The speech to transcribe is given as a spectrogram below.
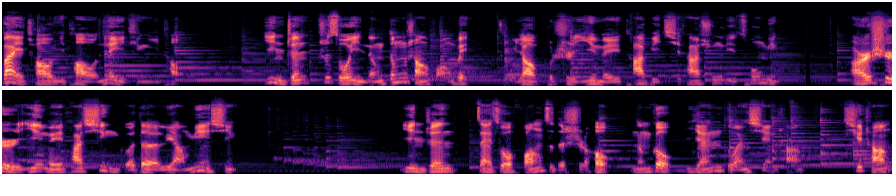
外朝一套，内廷一套。胤禛之所以能登上皇位，主要不是因为他比其他兄弟聪明，而是因为他性格的两面性。胤禛在做皇子的时候，能够言短显长，其长。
